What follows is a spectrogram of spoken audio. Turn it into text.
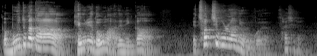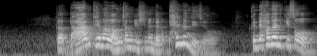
그러니까 모두가 다 개구리가 너무 많으니까 처치 곤란이 온 거예요, 사실은. 그러니까 나한테만 왕창 주시면 내가 팔면 되죠. 근데 하나님께서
